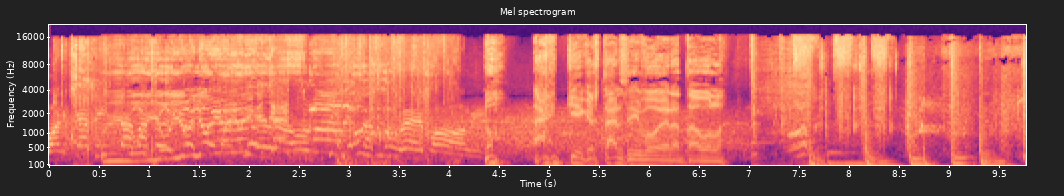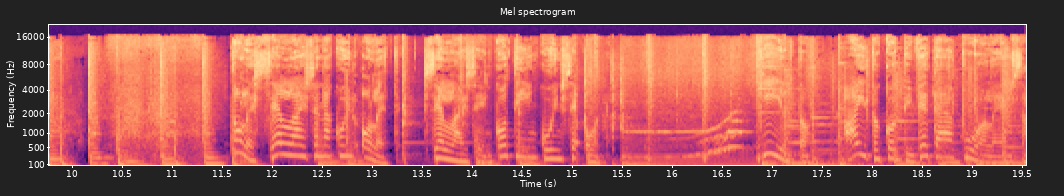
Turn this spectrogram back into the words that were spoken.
Aivan yes, maali! No, äkkiäkös tän voi erä olla? Tule sellaisena kuin olet, sellaiseen kotiin kuin se on. Kiilto. Aito koti vetää puoleensa.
